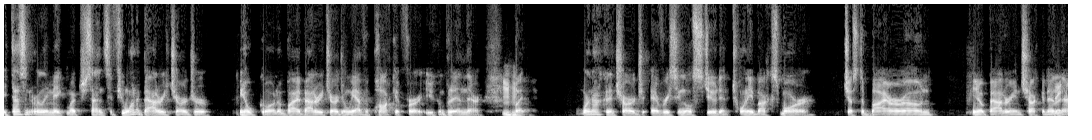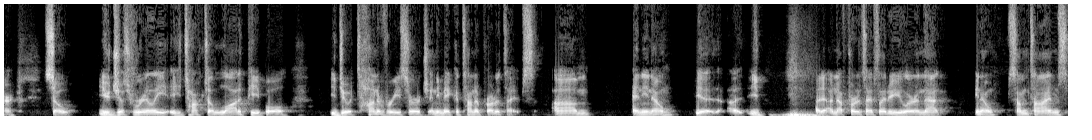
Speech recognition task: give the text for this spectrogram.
it doesn't really make much sense. If you want a battery charger, you know, go out and buy a battery charger, and we have a pocket for it. You can put it in there, Mhm. but we're not going to charge every single student twenty bucks more just to buy our own, you know, battery and chuck it in Right. there. So you just really you talk to a lot of people, you do a ton of research, and you make a ton of prototypes. Um, and you know, yeah, uh, you, enough prototypes later, you learn that you know sometimes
